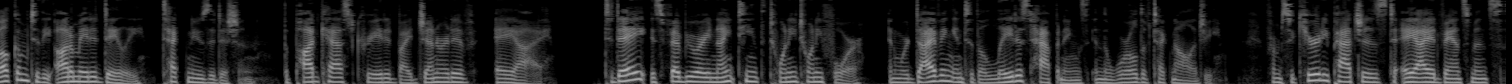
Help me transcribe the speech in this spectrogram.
Welcome to the Automated Daily Tech News Edition, the podcast created by Generative AI. Today is February 19th, 2024, and we're diving into the latest happenings in the world of technology. From security patches to AI advancements,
